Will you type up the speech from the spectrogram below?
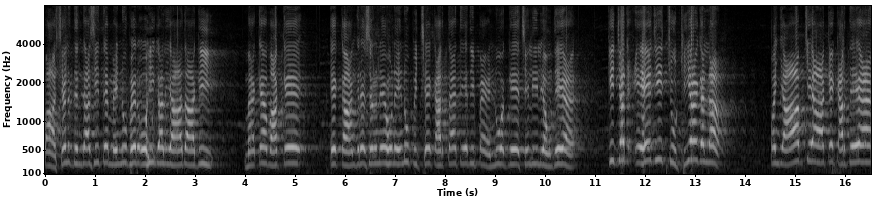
ਭਾਸ਼ਣ ਦਿੰਦਾ ਸੀ ਤੇ ਮੈਨੂੰ ਫਿਰ ਉਹੀ ਗੱਲ ਯਾਦ ਆ ਗਈ। ਮੈਂ ਕਿਹਾ ਵਾਕਈ ਇਹ ਕਾਂਗਰਸ ਨੇ ਹੁਣ ਇਹਨੂੰ ਪਿੱਛੇ ਕਰਤਾ ਹੈ ਤੇ ਇਹਦੀ ਭੈਣ ਨੂੰ ਅੱਗੇ ਇਸੇ ਲਈ ਲਿਆਉਂਦੇ ਆ ਕਿ ਜਦ ਇਹ ਜੀ ਝੂਠੀਆਂ ਗੱਲਾਂ ਪੰਜਾਬ 'ਚ ਆ ਕੇ ਕਰਦੇ ਆ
